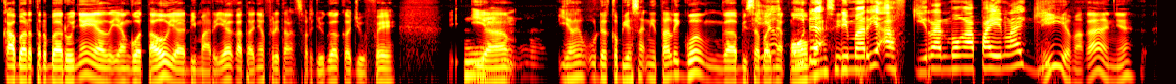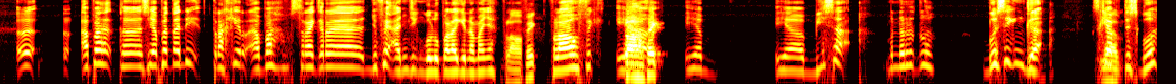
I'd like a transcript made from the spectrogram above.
kabar terbarunya ya yang gue tahu ya di Maria katanya free transfer juga ke Juve Iya, ya udah kebiasaan Itali gue nggak bisa Iya, banyak ngomong udah, sih. Di Maria Afkiran mau ngapain lagi? Iya makanya. Eh, apa ke siapa tadi terakhir apa striker Juve anjing gue lupa lagi namanya. Vlahovic Vlahovic. Iya. Vlahovic. Iya iya bisa menurut lo. Gue sih enggak. Skeptis gue.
